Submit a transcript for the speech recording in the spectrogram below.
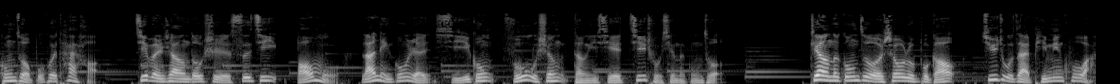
工作不会太好，基本上都是司机、保姆、蓝领工人、洗衣工、服务生等一些基础性的工作。这样的工作收入不高，居住在贫民窟啊，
